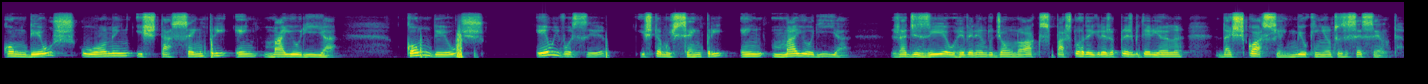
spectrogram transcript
com Deus o homem está sempre em maioria com Deus, eu e você estamos sempre em maioria. Já dizia o reverendo John Knox, pastor da Igreja Presbiteriana da Escócia, em 1560.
